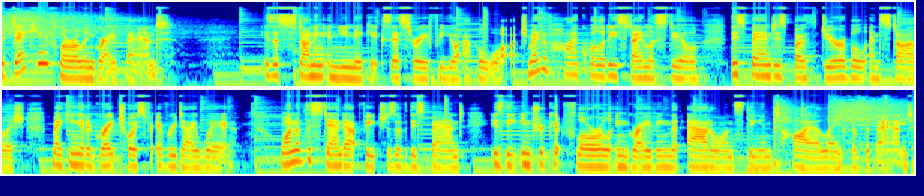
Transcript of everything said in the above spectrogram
The DaQin Floral Engraved Band is a stunning and unique accessory for your Apple Watch. Made of high quality stainless steel, this band is both durable and stylish, making it a great choice for everyday wear. One of the standout features of this band is the intricate floral engraving that adorns the entire length of the band.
